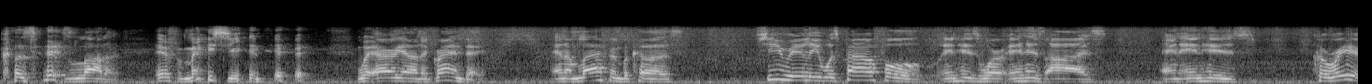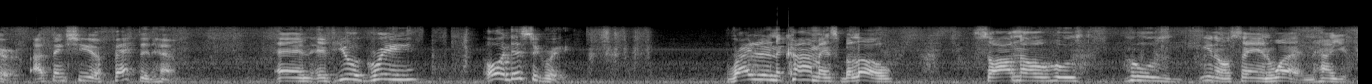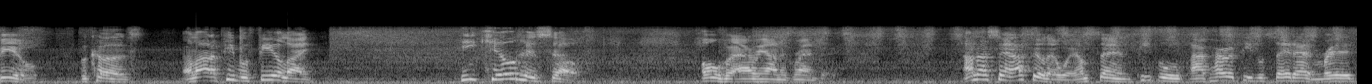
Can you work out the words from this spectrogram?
Because there's a lot of information with Ariana Grande. And I'm laughing because she really was powerful in his work, in his eyes, and in his career. I think she affected him and if you agree or disagree, write it in the comments below so I'll know who's who's, you know, saying what and how you feel because a lot of people feel like he killed himself over Ariana Grande. I'm not saying I feel that way. I'm saying people I've heard people say that and read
